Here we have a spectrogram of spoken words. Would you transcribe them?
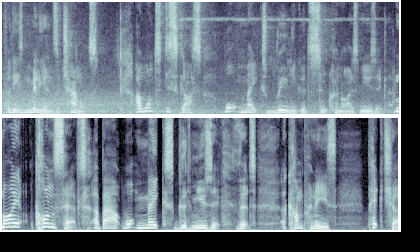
for these millions of channels. I want to discuss what makes really good synchronized music. My concept about what makes good music that accompanies picture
